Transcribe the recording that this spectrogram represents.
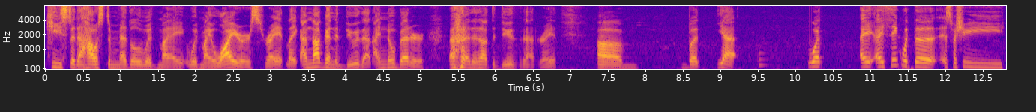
keys to the house to meddle with my with my wires right? Like i'm not to do that. I know better than not to do that right um but yeah what i i think what the especially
